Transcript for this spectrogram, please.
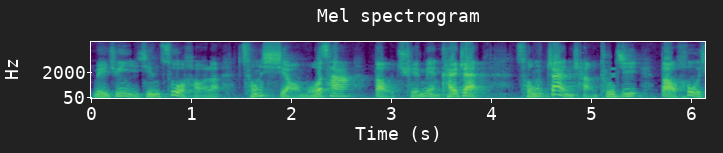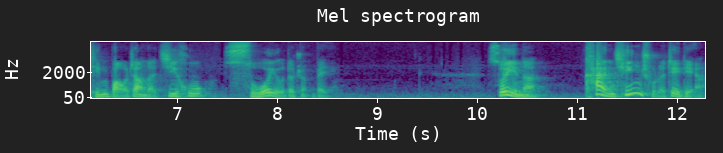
美军已经做好了从小摩擦到全面开战，从战场突击到后勤保障的几乎所有的准备。所以呢，看清楚了这点啊，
